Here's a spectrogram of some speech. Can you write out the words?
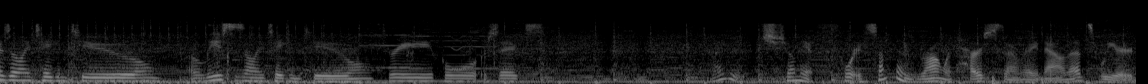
Reno's only taken two. Elise is only taken two. Three, four, six. Why did it show me at four? Something's wrong with Hearthstone right now. That's weird.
